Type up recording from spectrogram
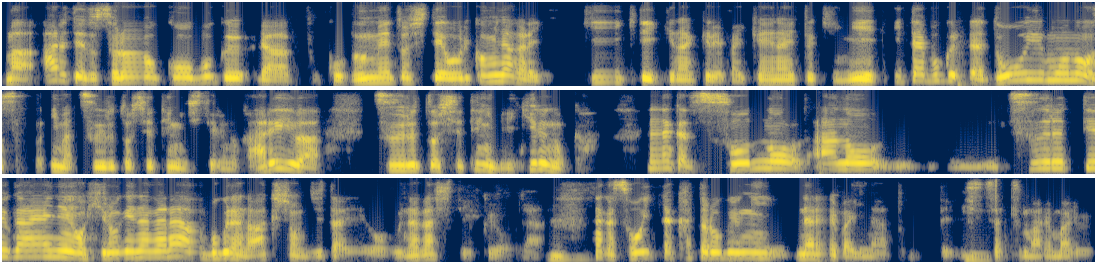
まあ、ある程度それをこう僕らこう文明として織り込みながら生きていけなければいけないときに、一体僕らどういうものを今ツールとして手にしているのか、あるいはツールとして手にできるのか、なんかその、あの、ツールっていう概念を広げながら僕らのアクション自体を促していくような、うん、なんかそういったカタログになればいいなと思って一冊まるまる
